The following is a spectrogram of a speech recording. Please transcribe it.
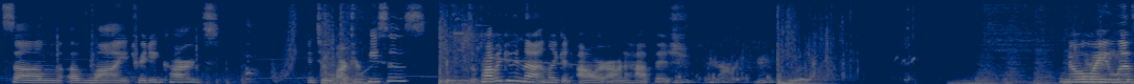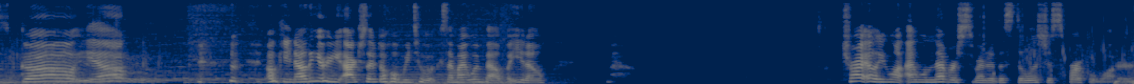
some of my trading cards into larger pieces. So probably doing that in like an hour, hour and a half-ish. No way, let's go! Yep! okay, now that you're, you actually have to hold me to it, because I might wimp out, but you know. Try all you want, I will never surrender this delicious sparkle water.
